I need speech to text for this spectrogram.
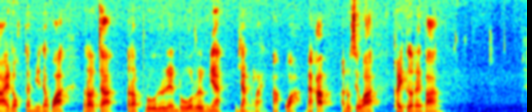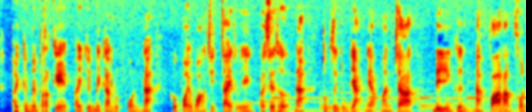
ร้ายหรอก แต่มีแต่ว่าเราจะรับรู้หรือเรียนรู้เรื่องนี้อย่างไรมากกว่านะครับอนุซิว่าไพ่เกิดอะไรบ้างไพ่ขึ้นเป็นพระเกตไพ่ขึ้นเป็นการหลุดพ้นนะก็ปล่อยวางจิตใจตัวเองไปเสียเถอะนะทุกสิ่งทุกอย่างเนี่ยมันจะดียิ่งขึ้นนะฟ้าหลังฝน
